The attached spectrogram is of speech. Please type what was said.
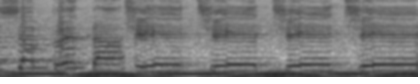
é faixa preta. Tchê, tchê, tchê, tchê.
